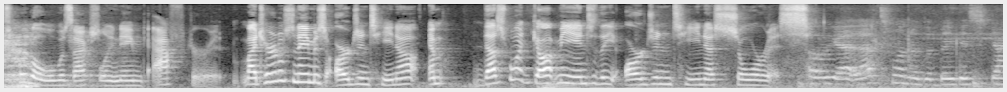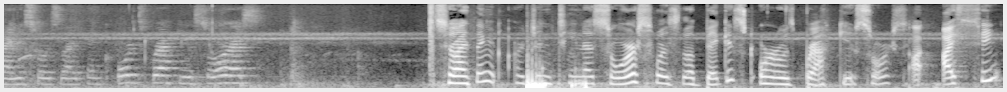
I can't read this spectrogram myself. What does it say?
turtle was actually named after it. My turtle's name is Argentina, and that's what got me into the Argentinosaurus. Oh yeah, that's one of the biggest dinosaurs, I think. Or it's Brachiosaurus. So I think Argentinosaurus was the biggest, or it was Brachiosaurus. I, I think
